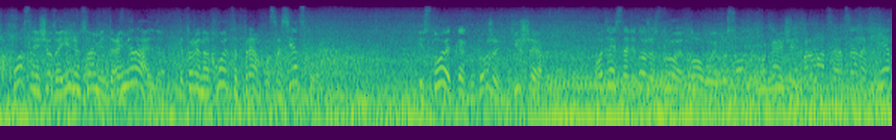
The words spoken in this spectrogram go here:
А после еще доедем с вами до Эмиральда, который находится прямо по соседству и стоит как бы тоже дешевле. Вот здесь, кстати, тоже строят новую высотку, пока еще информации о ценах нет.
